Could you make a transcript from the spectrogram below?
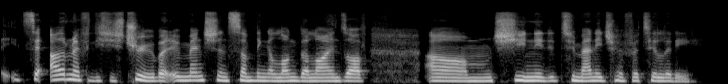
it's I don't know if this is true, but it mentioned something along the lines of um she needed to manage her fertility.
